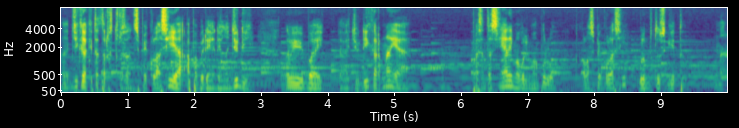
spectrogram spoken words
Eh, jika kita terus-terusan spekulasi ya apa bedanya dengan judi? Lebih baik uh, judi karena ya presentasinya 50-50 kalau spekulasi belum tentu segitu. Nah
